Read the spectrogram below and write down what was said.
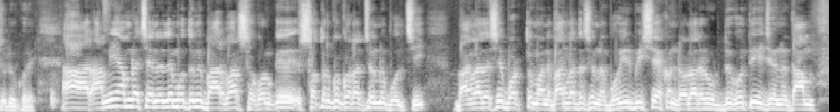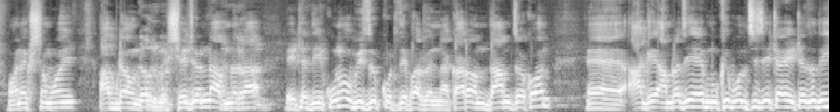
শুরু করে। আর আমি আমরা চ্যানেলের মাধ্যমে বারবার সকলকে সতর্ক করার জন্য বলছি বাংলাদেশে বর্তমানে বাংলাদেশে না বহির বিশ্বে এখন ডলারের ঊর্ধ্বগতি এই জন্য দাম অনেক সময় আপ ডাউন করবে। সেজন্য আপনারা এটা দিয়ে কোনো অভিযোগ করতে পারবেন না। কারণ দাম যখন আগে আমরা যে মুখে বলছি যেটা এটা যদি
